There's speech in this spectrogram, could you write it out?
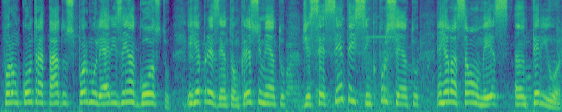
foram contratados por mulheres em agosto e representam um crescimento de 65% em relação ao mês anterior.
